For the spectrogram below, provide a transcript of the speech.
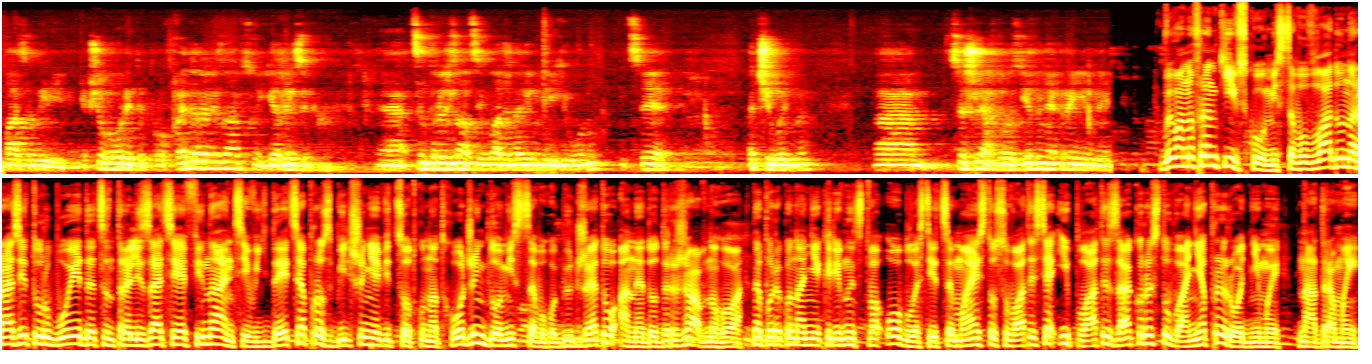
базовий рівень. Якщо говорити про федералізацію, є ризик е, централізації влади на рівні регіону, і це е, очевидно. Е, Це шлях до роз'єднання країни. В Івано-Франківську місцеву владу наразі турбує децентралізація фінансів. Йдеться про збільшення відсотку надходжень до місцевого бюджету, а не до державного. На переконання керівництва області це має стосуватися і плати за користування природніми надрами.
